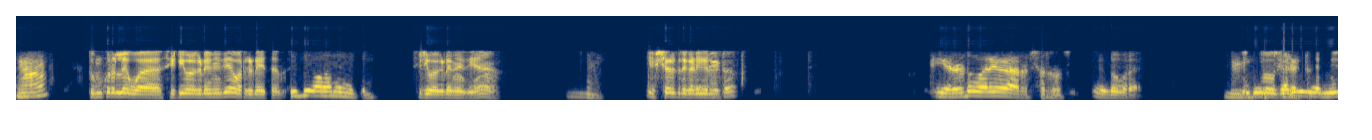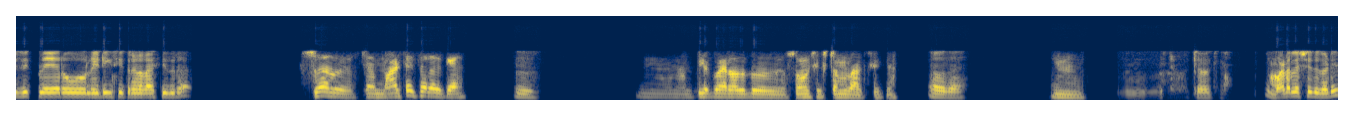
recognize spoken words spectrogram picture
ಹಾಂ? ತುಮಕೂರಲ್ಲೇ ಸಿಟಿ ಒಳಗಡೆ ಇದೆಯಾ ಹೊರಗಡೆ ಆಯ್ತಾ ಸಿಟಿ ಒಳಗಡೆ ಐತಿ. ಸಿಟಿ ಒಳಗಡೆ ಇದೆಯಾ? ಹ್ಞೂ ಎಷ್ಟು ಹೇಳ್ತೀರಿ ಗಾಡಿಗೆ ರೇಟು ಎರಡೂವರೆ ಹೇಳಾರ ಸರ್ ಎರಡೂವರೆ. ಇದು ಗಾಡಿಗೆ ಮ್ಯೂಸಿಕ್ ಪ್ಲೇಯರು ಲೈಟಿಂಗ್ಸ್ ಈ ಥರ ಏನಾರು ಹಾಕ್ಸಿದ್ರಾ ಸರ್ ಮಾಡ್ತೇವೆ ಸರ್ ಅದಕ್ಕೆ ಹ್ಮ್. ಅಂಪ್ಲಿಫೈರ್ ಅದು ಸೌಂಡ್ ಸಿಸ್ಟಮ್ ಹಾಕ್ಸಿದ್ದೆ. ಹೌದಾ? ಹ್ಮ್. ಓಕೆ ಓಕೆ ಮಾಡಲ್ ಎಷ್ಟಿದೆ ಗಾಡಿ?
